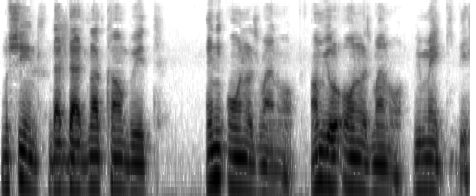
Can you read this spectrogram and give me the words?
machines that does not come with any owner's manual. I'm your owner's manual. We make this.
